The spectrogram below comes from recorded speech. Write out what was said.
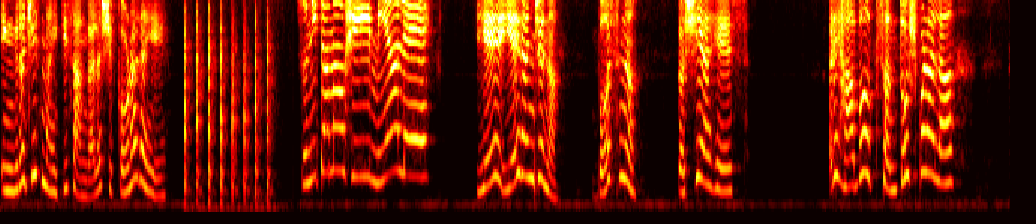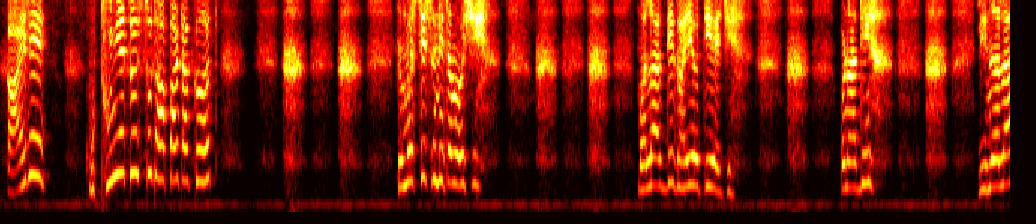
इंग्रजीत माहिती सांगायला शिकवणार आहे. सुनीता मावशी मी आले. ये ये रंजना. बस न. कशी आहेस? अरे हा बघ संतोष पण आला. काय रे? कुठून येतोयस तू धापा टाकत नमस्ते सुनीता मावशी. मला अगदी घाई होती याची पण आधी लीनाला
